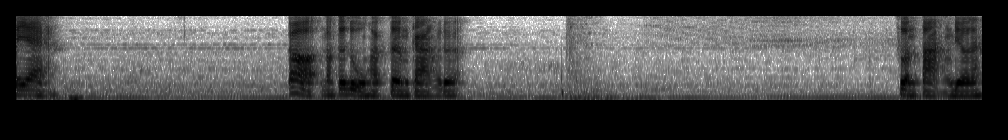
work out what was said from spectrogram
ไม่แย่ ก็ดรดูครับ เติมกลางไปด้วย ส่วนต่างเดียวนะ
